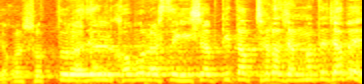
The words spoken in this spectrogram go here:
যখন সত্তর হাজারের খবর আসছে হিসাব কিতাব ছাড়া জান্নাতে যাবে?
